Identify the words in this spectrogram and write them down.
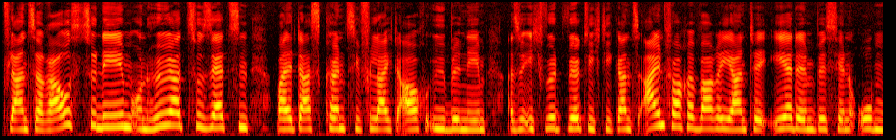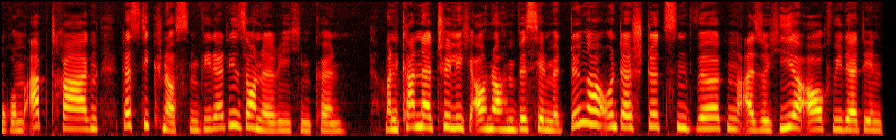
Pflanze rauszunehmen und höher zu setzen, weil das könnte sie vielleicht auch übel nehmen. Also ich würde wirklich die ganz einfache Variante Erde ein bisschen obenrum abtragen, dass die Knospen wieder die Sonne riechen können. Man kann natürlich auch noch ein bisschen mit Dünger unterstützend wirken. Also hier auch wieder den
